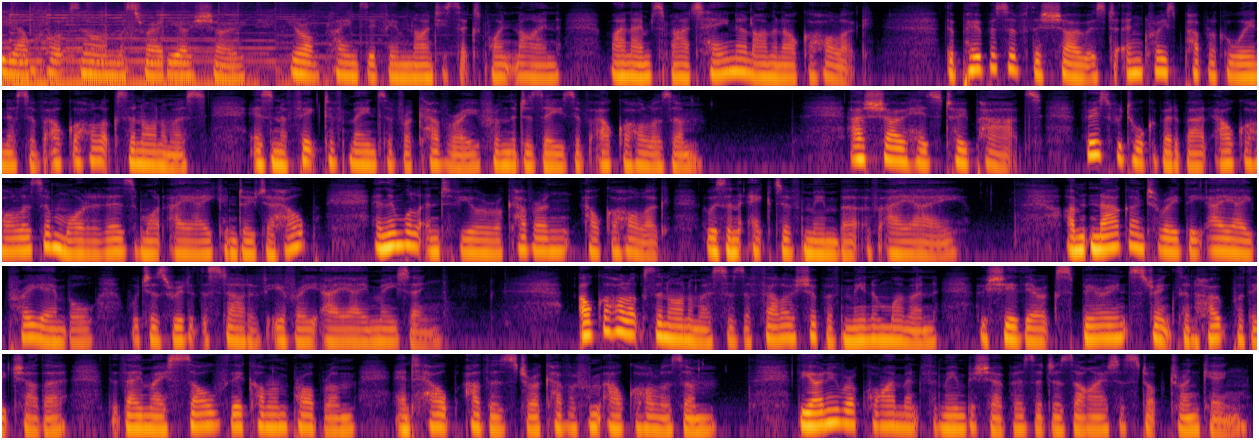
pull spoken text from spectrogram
The Alcoholics Anonymous radio show here on Plains FM 96.9. My name's Martine, and I'm an alcoholic. The purpose of the show is to increase public awareness of Alcoholics Anonymous as an effective means of recovery from the disease of alcoholism. Our show has two parts. First, we talk a bit about alcoholism, what it is, and what AA can do to help, and then we'll interview a recovering alcoholic who is an active member of AA. I'm now going to read the AA preamble, which is read at the start of every AA meeting. Alcoholics Anonymous is a fellowship of men and women who share their experience, strength, and hope with each other that they may solve their common problem and help others to recover from alcoholism. The only requirement for membership is a desire to stop drinking.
